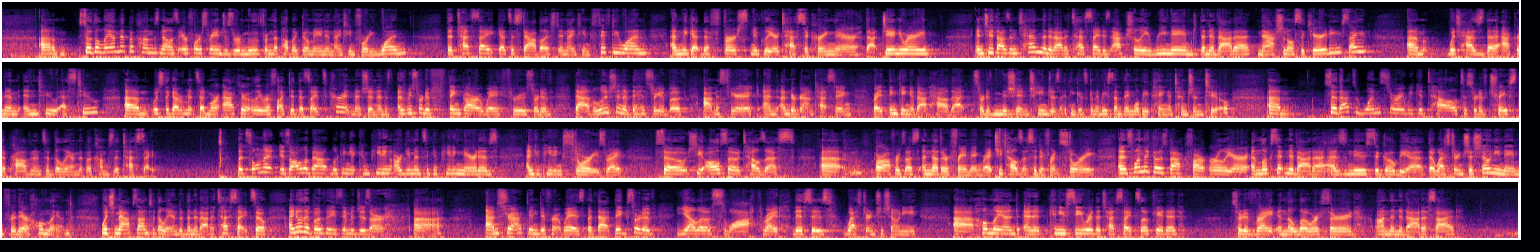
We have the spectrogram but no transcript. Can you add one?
Um, so the land that becomes Nellis Air Force Range is removed from the public domain in 1941. The test site gets established in 1951, and we get the first nuclear test occurring there that January. In 2010, the Nevada test site is actually renamed the Nevada National Security Site, um, which has the acronym N2S2, um, which the government said more accurately reflected the site's current mission. And as, as, we sort of think our way through sort of that evolution of the history of both atmospheric and underground testing, right, thinking about how that sort of mission changes, I think is going to be something we'll be paying attention to. Um, so that's one story we could tell to sort of trace the provenance of the land that becomes the test site. But Solnit is all about looking at competing arguments and competing narratives and competing stories, right? So she also tells us, um, or offers us another framing, right? She tells us a different story. And it's one that goes back far earlier and looks at Nevada as Newe Segobia, the Western Shoshone name for their homeland, which maps onto the land of the Nevada test site. So I know that both of these images are. Uh, abstract in different ways, but that big sort of yellow swath, right? This is Western Shoshone uh, homeland, and it, can you see where the test site's located? Sort of right in the lower third on the Nevada side.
